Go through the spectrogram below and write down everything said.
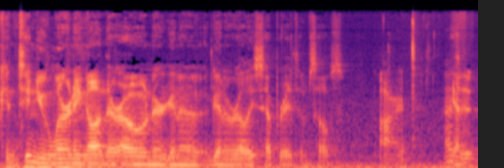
continue learning on their own are gonna gonna really separate themselves. All right, that's Yeah. it.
